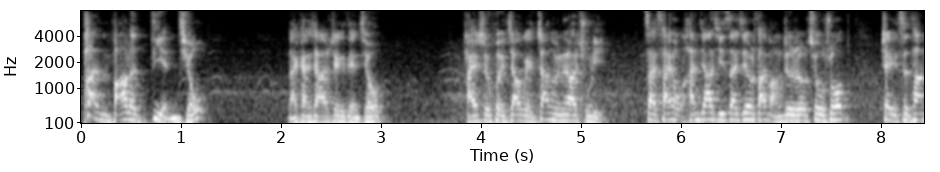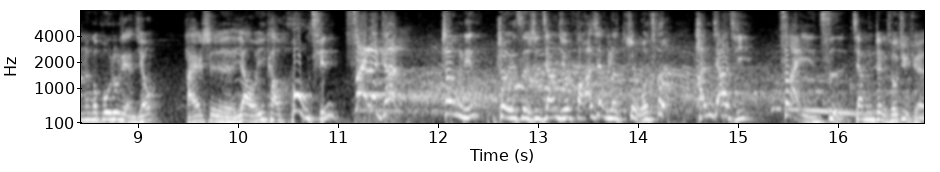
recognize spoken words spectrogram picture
判罚了点球。来看一下这个点球，还是会交给张永宁来处理。在赛后，韩佳琪在接受采访的时候就说，这一次他能够扑出点球，还是要依靠后勤。再来看张永宁，这一次是将球罚向了左侧，韩佳琪。再一次将这个球拒绝。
